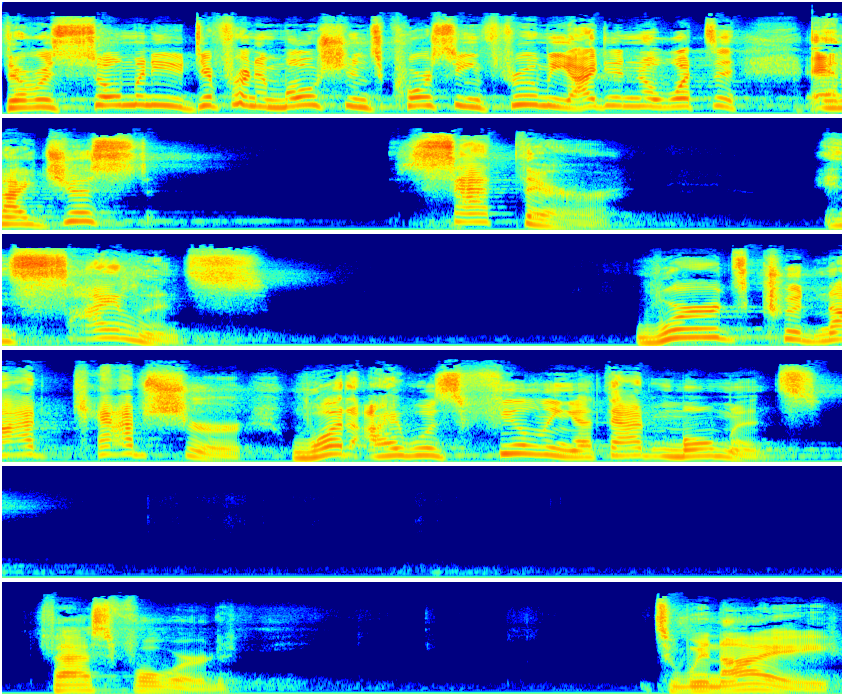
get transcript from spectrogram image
There was so many different emotions coursing through me. I didn't know what to, and I just sat there in silence. Words could not capture what I was feeling at that moment. Fast forward to when I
